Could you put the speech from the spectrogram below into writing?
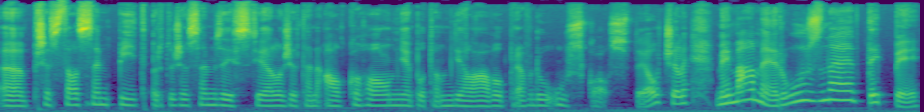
eh, přestal jsem pít, protože jsem zjistil, že ten alkohol mě potom dělá opravdu úzkost. Jo? Čili my máme různé typy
